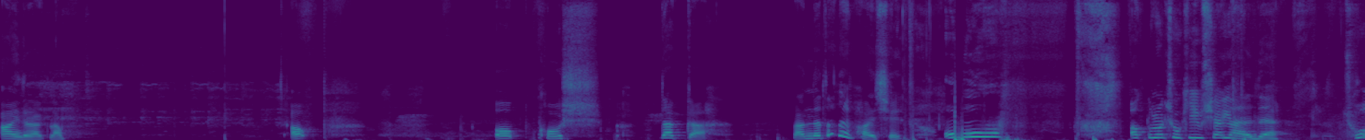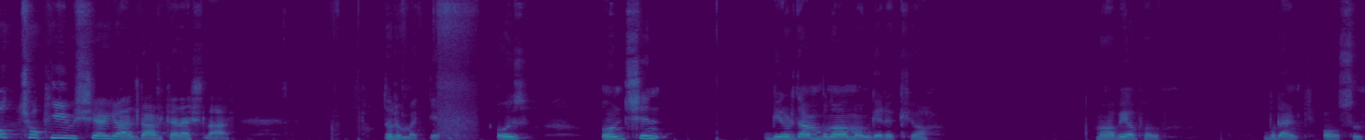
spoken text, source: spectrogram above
Aynı reklam. Hop. Hop koş. Dakika. Ben neden hep aynı şey? Of. Aklıma çok iyi bir şey geldi. Çok çok iyi bir şey geldi arkadaşlar. Durun bekleyin. O yüzden, onun için birden bunu almam gerekiyor. Mavi yapalım. Bu renk olsun.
